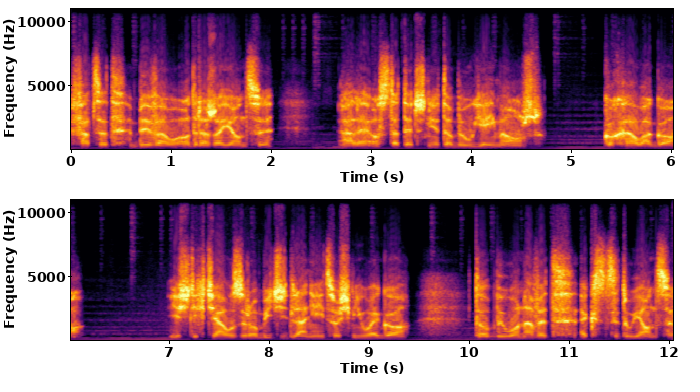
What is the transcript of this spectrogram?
Facet bywał odrażający, ale ostatecznie to był jej mąż. Kochała go. Jeśli chciał zrobić dla niej coś miłego, to było nawet ekscytujące.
